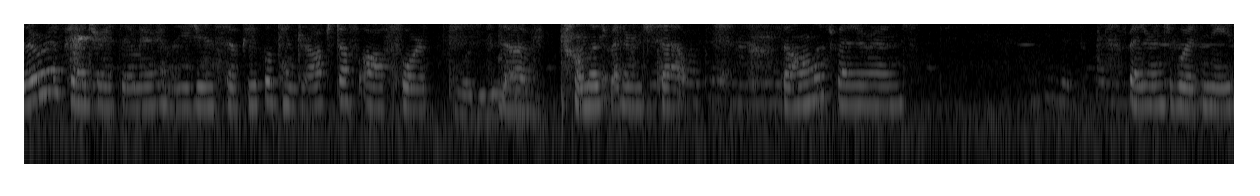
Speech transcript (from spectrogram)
little red pantry at the American Legion so people can drop stuff off for the homeless veterans to help. The homeless veterans veterans would need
